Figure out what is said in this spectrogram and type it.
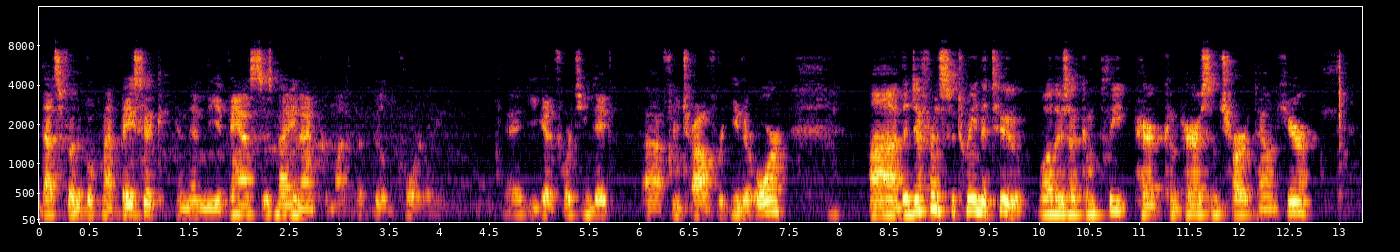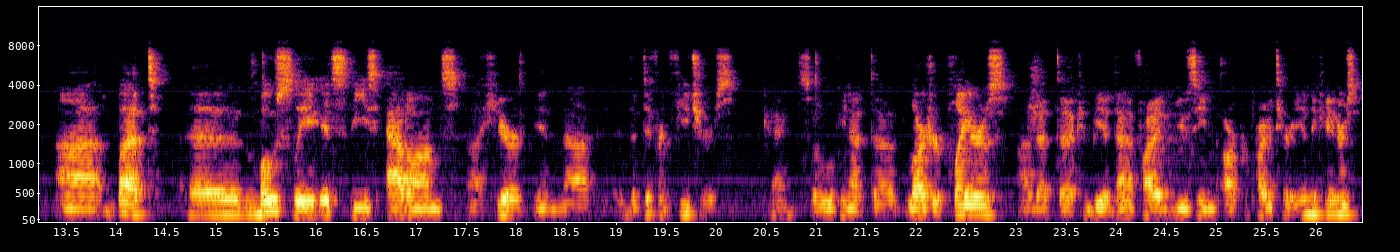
that's for the Bookmap Basic. And then the Advanced is 99 per month, but billed quarterly. Okay, you get a 14-day free trial for either or. Uh, the difference between the two, well, there's a complete comparison chart down here, uh, but uh, mostly it's these add-ons uh, here in uh, the different features. Okay, so looking at larger players that can be identified using our proprietary indicators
